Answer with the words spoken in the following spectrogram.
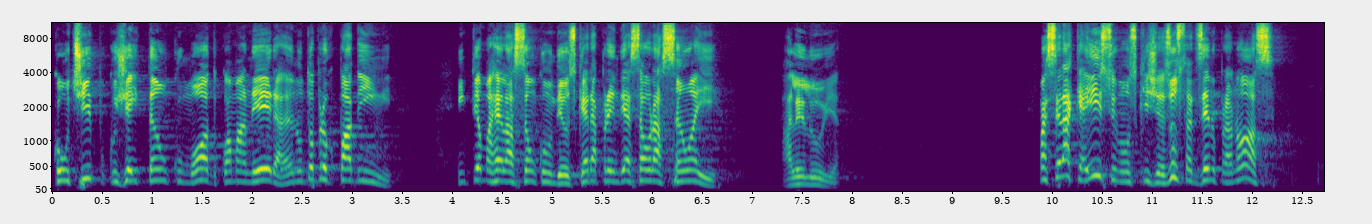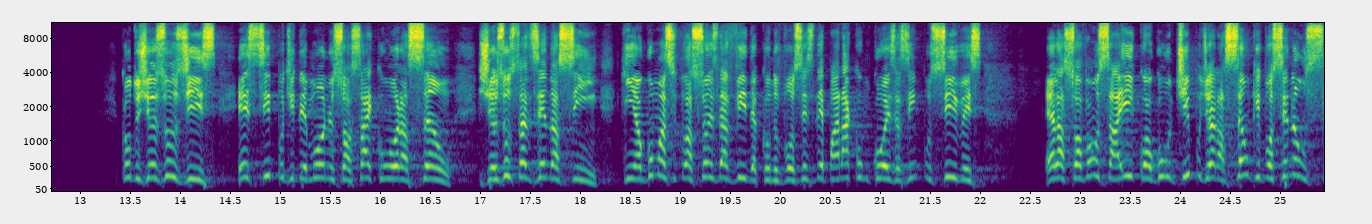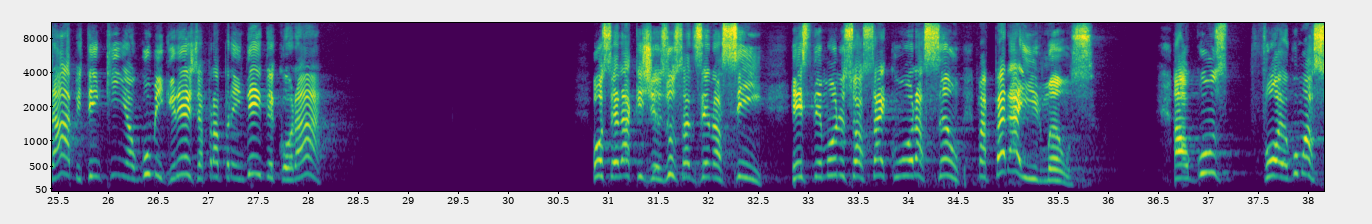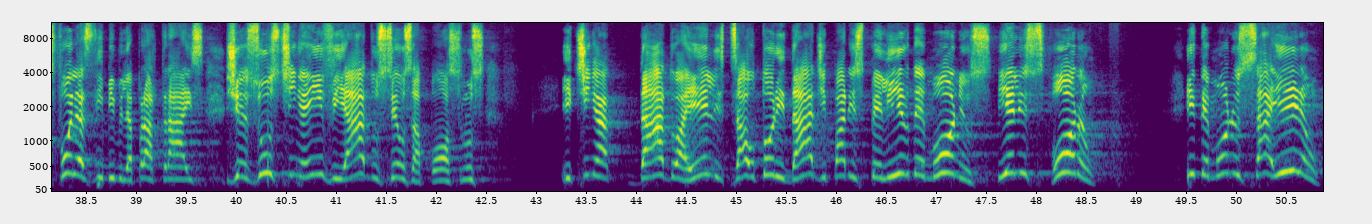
Com o tipo, com o jeitão, com o modo, com a maneira. Eu não estou preocupado em, em ter uma relação com Deus. Quero aprender essa oração aí. Aleluia. Mas será que é isso, irmãos, que Jesus está dizendo para nós? Quando Jesus diz, esse tipo de demônio só sai com oração, Jesus está dizendo assim: que em algumas situações da vida, quando você se deparar com coisas impossíveis, elas só vão sair com algum tipo de oração que você não sabe, tem que ir em alguma igreja para aprender e decorar. Ou será que Jesus está dizendo assim: esse demônio só sai com oração? Mas peraí, irmãos, Alguns algumas folhas de Bíblia para trás, Jesus tinha enviado os seus apóstolos e tinha dado a eles a autoridade para expelir demônios, e eles foram, e demônios saíram.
